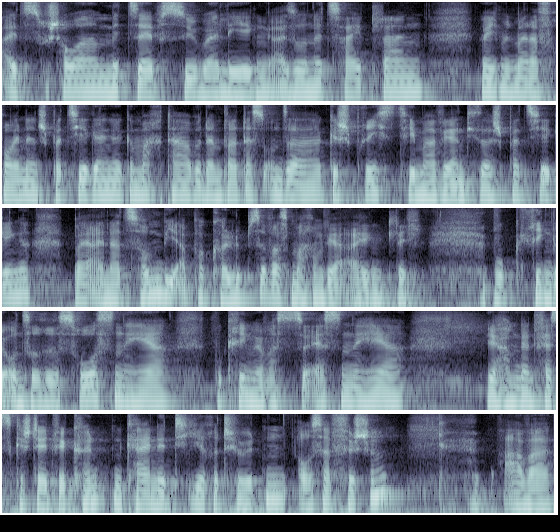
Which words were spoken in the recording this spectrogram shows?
als Zuschauer mit selbst zu überlegen. Also eine Zeit lang, wenn ich mit meiner Freundin Spaziergänge gemacht habe, dann war das unser Gesprächsthema während dieser Spaziergänge. Bei einer Zombie-Apokalypse, was machen wir eigentlich? Wo kriegen wir unsere Ressourcen her? Wo kriegen wir was zu essen her? Wir haben dann festgestellt, wir könnten keine Tiere töten, außer Fische. Aber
